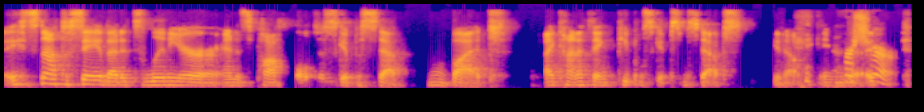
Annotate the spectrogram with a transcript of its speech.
it's not to say that it's linear and it's possible to skip a step, but I kind of think people skip some steps, you know. and For it- sure.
